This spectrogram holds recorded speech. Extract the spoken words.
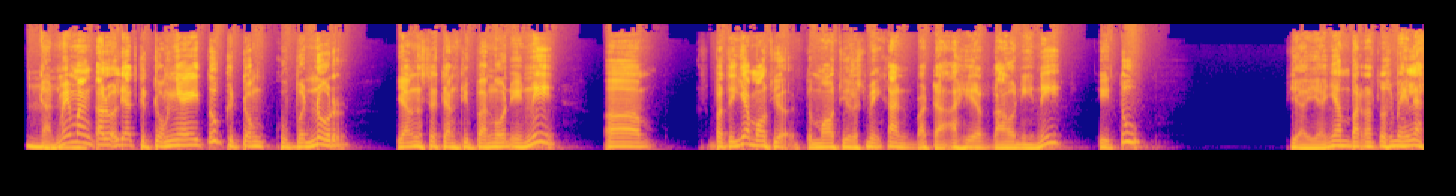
Dan memang kalau lihat gedongnya itu gedong gubernur yang sedang dibangun ini em, sepertinya mau di, mau diresmikan pada akhir tahun ini itu biayanya 400 miliar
